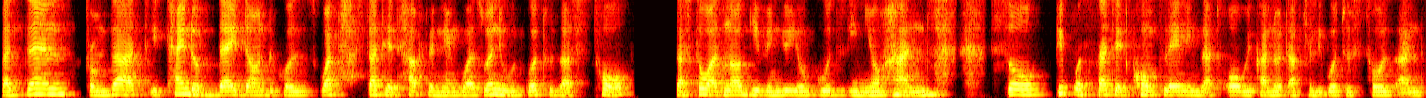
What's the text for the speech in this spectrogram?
But then from that, it kind of died down because what started happening was when you would go to the store, the store was now giving you your goods in your hands. So people started complaining that, oh, we cannot actually go to stores and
